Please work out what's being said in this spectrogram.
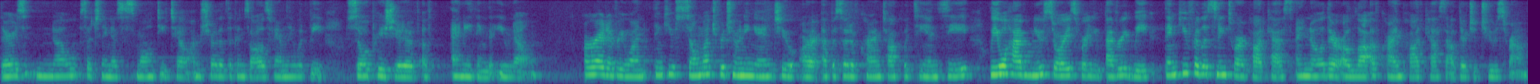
there's no such thing as a small detail. I'm sure that the Gonzalez family would be so appreciative of anything that you know. All right, everyone. Thank you so much for tuning in to our episode of Crime Talk with TNZ. We will have new stories for you every week. Thank you for listening to our podcast. I know there are a lot of crime podcasts out there to choose from.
